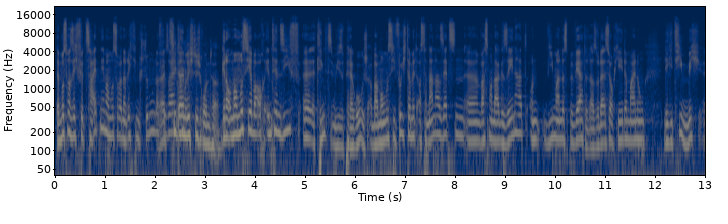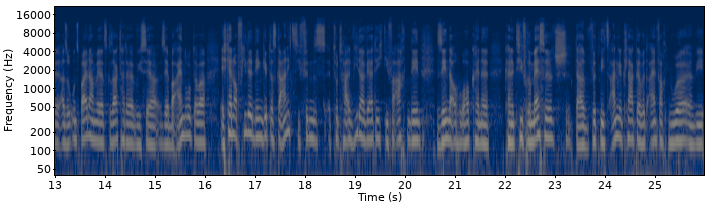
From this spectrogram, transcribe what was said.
da muss man sich für Zeit nehmen, man muss auch in der richtigen Stimmung dafür Er sein. zieht und- einen richtig runter. Genau, und man muss sich aber auch intensiv, äh, das klingt jetzt irgendwie so pädagogisch, aber man muss sich wirklich damit auseinandersetzen, äh, was man da gesehen hat und wie man das bewertet. Also da ist ja auch jede Meinung legitim. Mich, äh, also uns beide haben wir jetzt gesagt, hat er wirklich sehr, sehr beeindruckt, aber ich kenne auch viele, denen gibt das gar nichts, die finden es äh, total widerwärtig, die verachten den, sehen da auch überhaupt keine, keine tiefere Message, da wird nichts angeklagt, da wird einfach nur irgendwie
